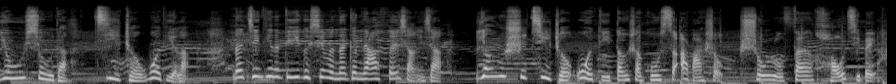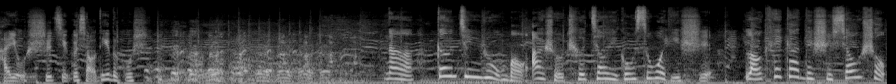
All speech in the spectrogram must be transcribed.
优秀的记者卧底了。那今天的第一个新闻呢，跟大家分享一下，央视记者卧底当上公司二把手，收入翻好几倍，还有十几个小弟的故事。那刚进入某二手车交易公司卧底时，老 K 干的是销售，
